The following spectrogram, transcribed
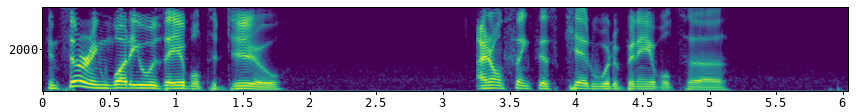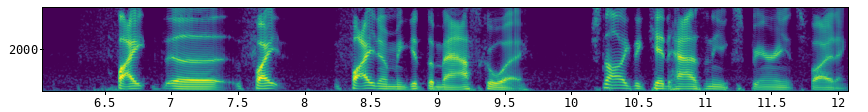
considering what he was able to do, I don't think this kid would have been able to fight the fight fight him and get the mask away. It's not like the kid has any experience fighting.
